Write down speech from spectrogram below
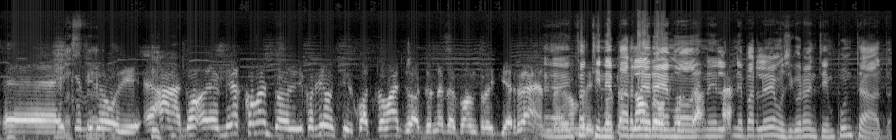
Eh, che vi devo dire? Eh, ah, do- eh, mi raccomando, ricordiamoci il 4 maggio la giornata contro i DRM. Eh, infatti ne parleremo, No, nel- eh. ne parleremo sicuramente in puntata.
